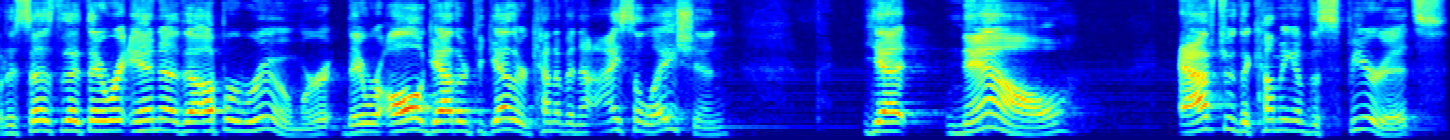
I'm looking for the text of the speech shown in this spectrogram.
but it says that they were in the upper room where they were all gathered together, kind of in isolation. Yet now, after the coming of the spirits,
